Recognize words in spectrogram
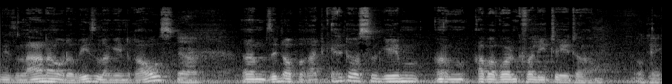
Weselaner oder Weseler gehen raus, ja, ähm, sind auch bereit, Geld auszugeben, ähm, aber wollen Qualität haben. okay.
